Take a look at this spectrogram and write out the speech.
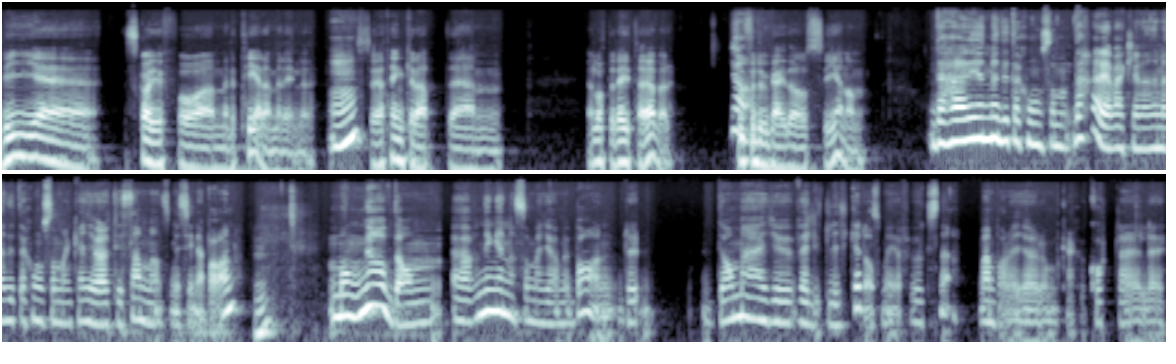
Vi eh, ska ju få meditera med dig nu. Mm. Så jag tänker att ehm, jag låter dig ta över. Så Ja. får du guida oss igenom. Det här är en meditation som, det här är verkligen en meditation som man kan göra tillsammans med sina barn. Mm. Många av de övningarna som man gör med barn, de, de är ju väldigt lika de som man gör för vuxna. Man bara gör dem kanske kortare eller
